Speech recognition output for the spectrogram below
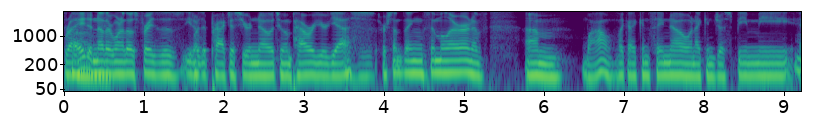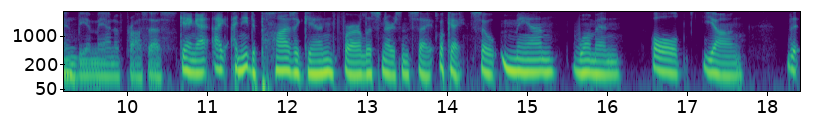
right? Uh-huh. Another one of those phrases, you know, to practice your no to empower your yes or something similar? And of um wow, like I can say no and I can just be me and mm. be a man of process. Gang, I, I, I need to pause again for our listeners and say, okay, so man, woman, old, young, the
